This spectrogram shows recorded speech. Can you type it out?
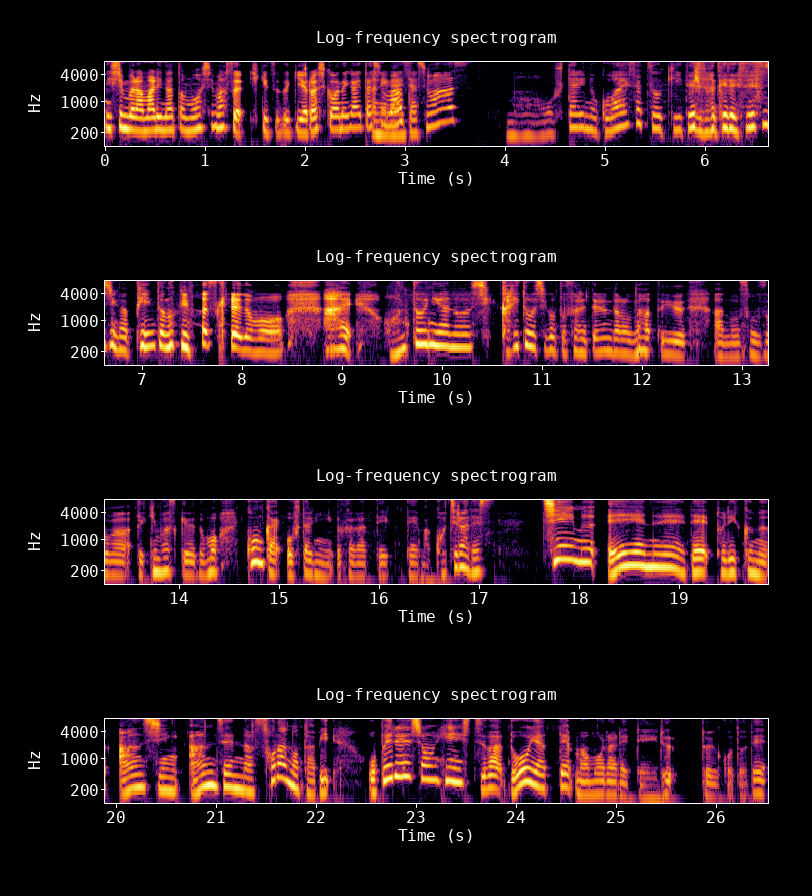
西村まりなと申します。引き続きよろしくお願いいたします。お願いいたします。もうお二人のご挨拶を聞いてるだけで背筋がピンと伸びますけれども、はい。本当にあのしっかりとお仕事されてるんだろうなというあの想像ができますけれども、今回お二人に伺っていくテーマこちらです。チーム ANA で取り組む安心安全な空の旅。オペレーション品質はどうやって守られている？ということで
